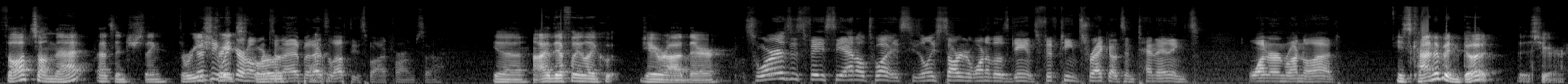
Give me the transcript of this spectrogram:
Thoughts on that? That's interesting. Three Jesse straight Winker home scoreless tonight, but that's a lefty spot for him, so. Yeah, I definitely like J Rod there. Suarez has faced Seattle twice. He's only started one of those games. 15 strikeouts in 10 innings. One earned run allowed. He's kind of been good this year.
